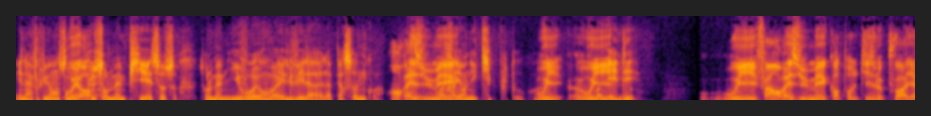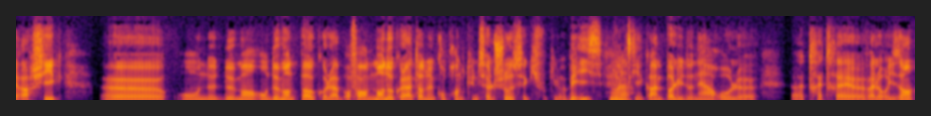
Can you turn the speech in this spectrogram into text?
et l'influence on est plus sur le même pied, sur, sur, le même niveau et on va élever la, la, personne quoi. En résumé, on va travailler en équipe plutôt. Quoi. Oui, oui. On va aider. Oui, enfin en résumé, quand on utilise le pouvoir hiérarchique, euh, on ne demande, on demande pas au collaborateur, enfin on demande au collaborateur de ne comprendre qu'une seule chose, c'est qu'il faut qu'il obéisse, ce qui est quand même pas lui donner un rôle euh, très très euh, valorisant.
